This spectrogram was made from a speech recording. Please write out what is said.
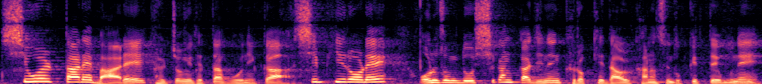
10월 달에 말에 결정이 됐다 보니까 11월에 어느 정도 시간까지는 그렇게 나올 가능성이 높기 때문에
